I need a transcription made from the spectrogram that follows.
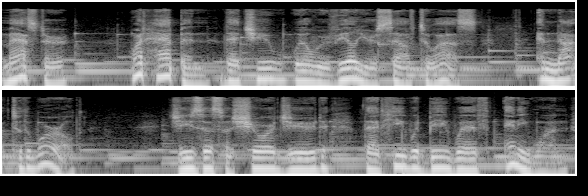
Master, what happened that you will reveal yourself to us and not to the world? Jesus assured Jude that he would be with anyone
